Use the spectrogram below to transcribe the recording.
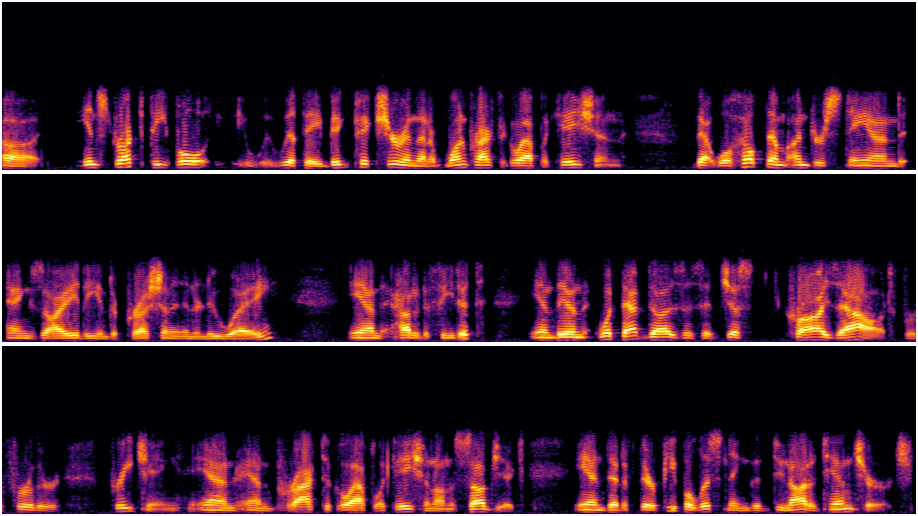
uh, instruct people with a big picture and then one practical application that will help them understand anxiety and depression in a new way and how to defeat it. And then what that does is it just cries out for further preaching and and practical application on the subject and that if there are people listening that do not attend church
